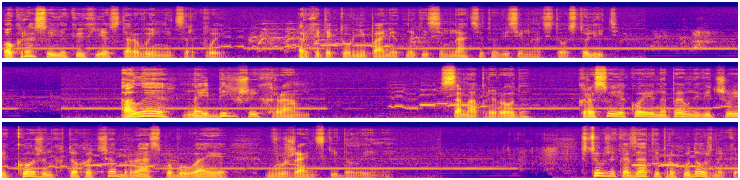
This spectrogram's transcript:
окрасою яких є старовинні церкви, архітектурні пам'ятники 17-18 століть. Але найбільший храм сама природа, красу якої, напевне, відчує кожен, хто хоча б раз побуває в Ужанській долині. Що вже казати про художника?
